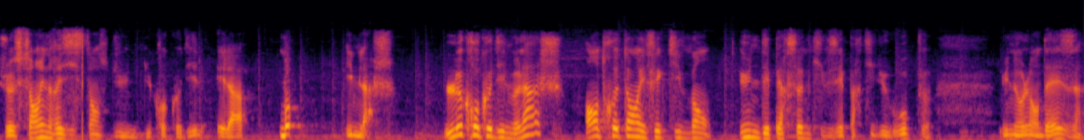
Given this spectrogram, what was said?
je sens une résistance du, crocodile et là, il me lâche. Le crocodile me lâche. Entre-temps, effectivement, une des personnes qui faisait partie du groupe, une Hollandaise,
